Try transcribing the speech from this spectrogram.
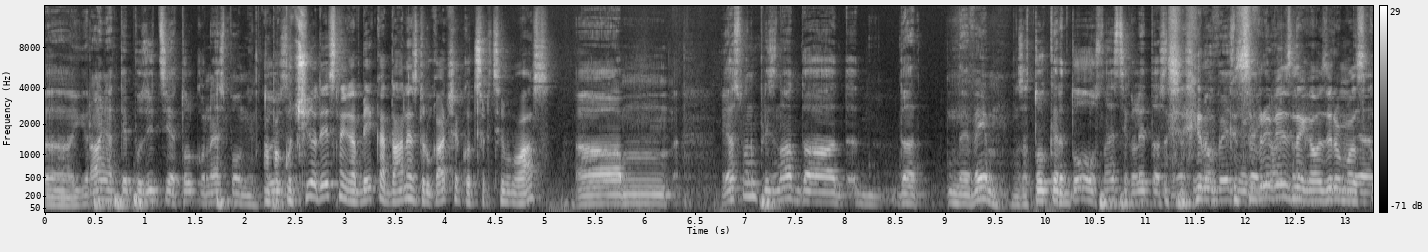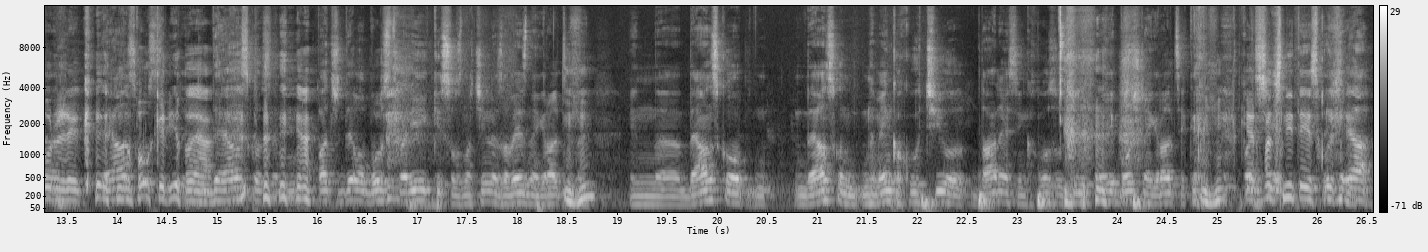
Uh, igranja te pozicije toliko ne spomnim. Ampak učijo desnega beka danes drugače kot recimo vas? Um, jaz moram priznati, da, da, da Ne vem, zato ker do 18 let sem imel veznega, oziroma skoraj že na pol krila. Ja. Dejansko sem ja. pač delal bolj stvari, ki so značilne za vezne igralce. Uh mhm. -huh. In uh, dejansko, dejansko ne vem, kako učijo danes in kako so ti boljši igralci. Ker, ker pač, pač ni te izkušnje. Ja,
